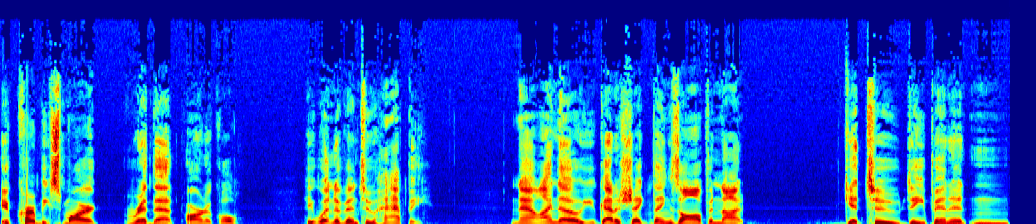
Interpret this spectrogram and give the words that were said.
if Kirby Smart read that article, he wouldn't have been too happy. Now, I know you've got to shake things off and not get too deep in it and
